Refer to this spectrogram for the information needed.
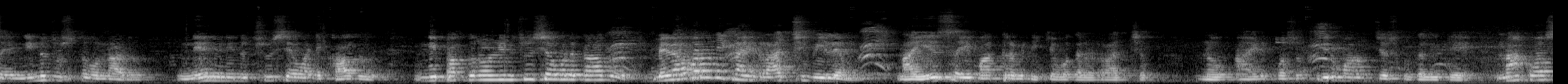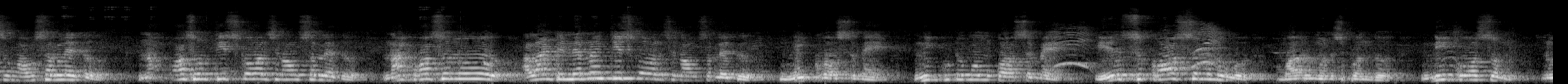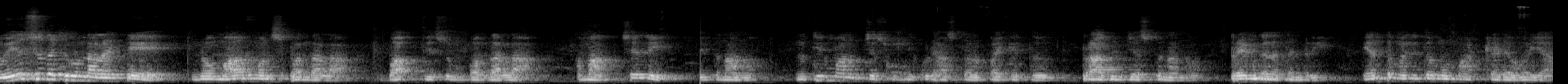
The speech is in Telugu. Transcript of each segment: ఏసై నిన్ను చూస్తూ ఉన్నాడు. నేను నిన్ను చూసేవాడిని కాదు. నీ పక్కన నిన్ను చూసేవాడు కాదు. మేమెవరూ నీకు ఆయన రాజ్యం ఇవ్వలేము నా ఏసై మాత్రమే నీకు ఇవ్వగలడు రాజ్యం. నువ్వు ఆయన కోసం తీర్మానం చేసుకోగలిగితే నా కోసం అవసరం లేదు. నా కోసం తీసుకోవాల్సిన అవసరం లేదు. నా కోసం నువ్వు అలాంటి నిర్ణయం తీసుకోవాల్సిన అవసరం లేదు. నీ కోసమే నీ కుటుంబం కోసమే యేసు కోసం నువ్వు మారు మనసు పొందు. నీ కోసం నువ్వు యేసు దగ్గర ఉండాలంటే నువ్వు మారు మనసు పొందాలా బాప్తీసం పొందాలా? అమ్మా చెల్లి చెప్తున్నాను నువ్వు తీర్మానం చేసుకుని నీ కుడి హస్తాల పైకెత్తు ప్రార్థన చేస్తున్నాను. ప్రేమ గల తండ్రి ఎంతమందితో నువ్వు మాట్లాడావయ్యా?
